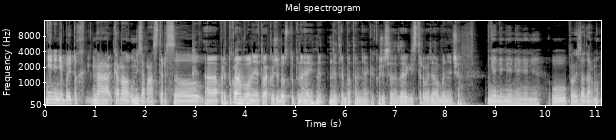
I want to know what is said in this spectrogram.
Nie, nie, nie, bude to na kanále Uniza Masters. A predpokladám voľne je to akože dostupné, hej? Netreba tam nejak akože sa zaregistrovať alebo niečo. Nie, nie, nie, nie, nie, nie. Úplne zadarmo.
